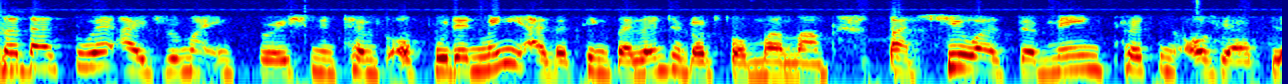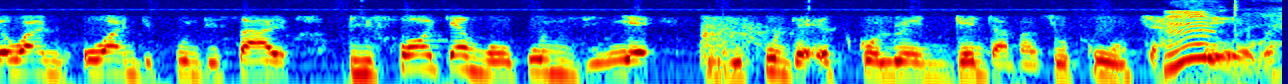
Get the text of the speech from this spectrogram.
so that's where i drew my inspiration in terms of food and many other things. I learned a lot from my mom but she was the main person obviously owan- owandifundisayo. Before ke ngoku ndiye ndifunde esikolweni ngeendaba zokutya ewe.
